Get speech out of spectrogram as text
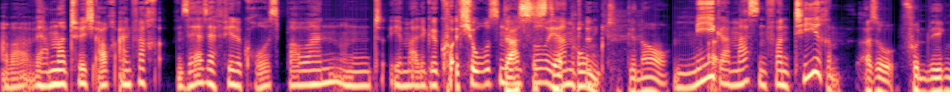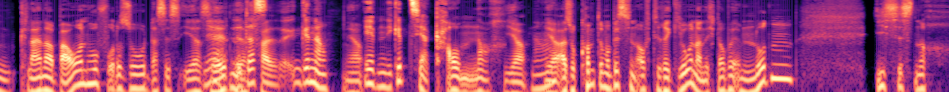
aber wir haben natürlich auch einfach sehr, sehr viele Großbauern und ehemalige Kolchosen das und so. ist der ja, Punkt, genau. Megamassen von Tieren. Also von wegen kleiner Bauernhof oder so, das ist eher selten ja, das, der Fall. Genau, ja. eben, die gibt's ja kaum noch. Ja, ne? ja, also kommt immer ein bisschen auf die Region an. Ich glaube, im Norden ist es noch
